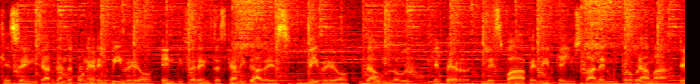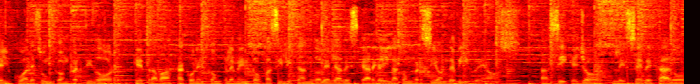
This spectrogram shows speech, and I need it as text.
que se encargan de poner el video, en diferentes calidades, video, download, helper, les va a pedir que instalen un programa, el cual es un convertidor, que trabaja con el complemento facilitándole la descarga y la conversión de videos. Así que yo, les he dejado,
